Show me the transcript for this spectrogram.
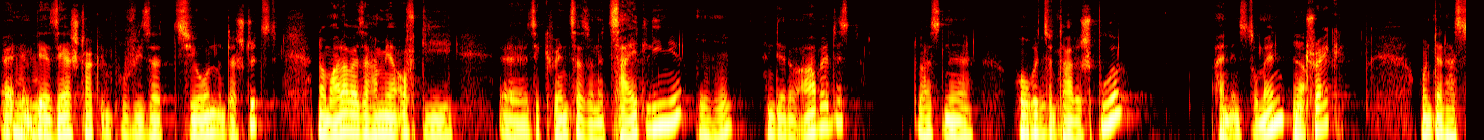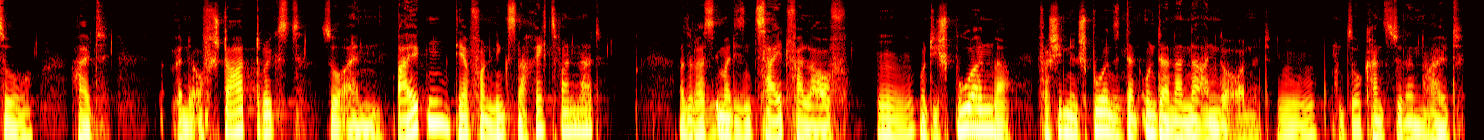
äh, der sehr stark Improvisation unterstützt. Normalerweise haben ja oft die äh, Sequenzer so eine Zeitlinie, in der du arbeitest. Du hast eine horizontale Spur, ein Instrument, ein Ja. Track und dann hast du halt, wenn du auf Start drückst, so einen Balken, der von links nach rechts wandert. Also du hast immer diesen Zeitverlauf und die Spuren, Ja, klar. verschiedene Spuren sind dann untereinander angeordnet. Und so kannst du dann halt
